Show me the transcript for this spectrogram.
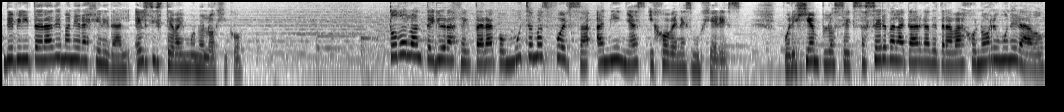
debilitará de manera general el sistema inmunológico. Todo lo anterior afectará con mucha más fuerza a niñas y jóvenes mujeres. Por ejemplo, se exacerba la carga de trabajo no remunerado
